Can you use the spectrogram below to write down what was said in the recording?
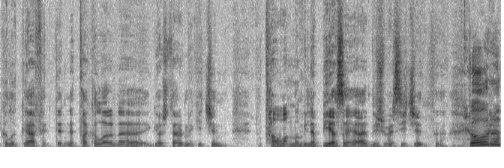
kılık kıyafetlerini, takılarını göstermek için tam anlamıyla piyasaya düşmesi için. Doğru.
